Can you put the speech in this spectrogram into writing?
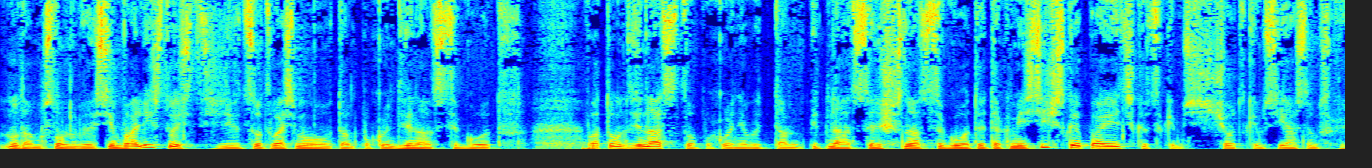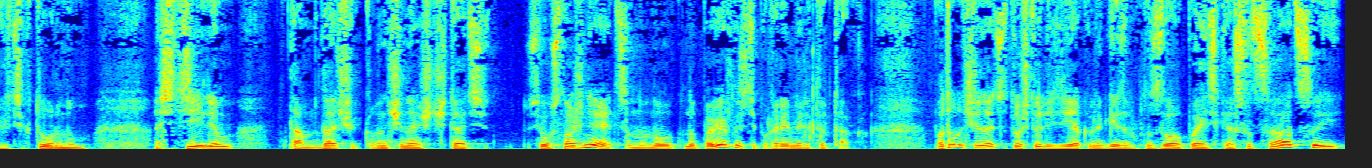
ну, там, условно говоря, символист, то есть 1908 там, по 12 год, потом 12 по какой-нибудь там 15 или 16 год, это так мистическая поэтика с таким четким, с ясным, с архитектурным стилем, там дальше, начинаешь читать все усложняется, но, но на поверхности, по крайней мере, это так. Потом начинается то, что Лидия Яковлевна Гинзбург называла поэтикой ассоциаций,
